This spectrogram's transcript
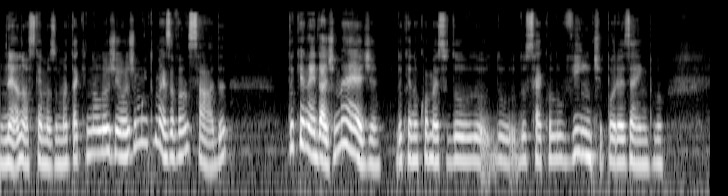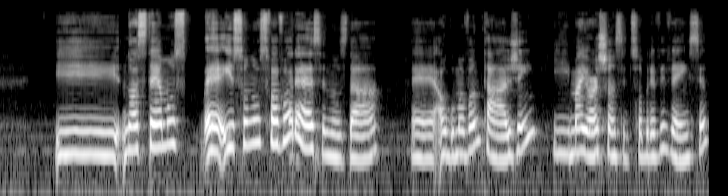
Né? Nós temos uma tecnologia hoje muito mais avançada do que na Idade Média, do que no começo do, do, do século XX, por exemplo. E nós temos, é, isso nos favorece, nos dá é, alguma vantagem e maior chance de sobrevivência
